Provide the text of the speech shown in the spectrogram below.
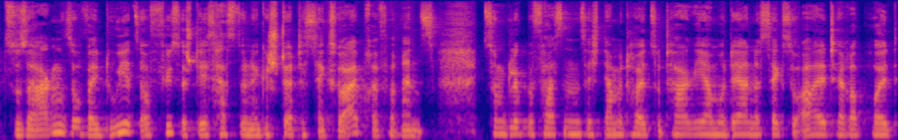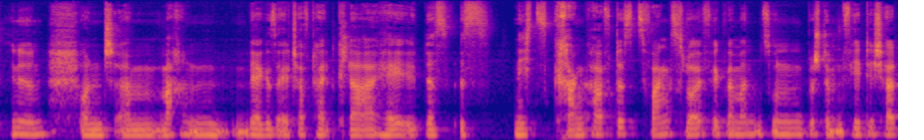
zu sagen, so weil du jetzt auf Füße stehst, hast du eine gestörte Sexualpräferenz. Zum Glück befassen sich damit heutzutage ja moderne SexualtherapeutInnen und ähm, machen der Gesellschaft halt klar, hey, das ist nichts Krankhaftes zwangsläufig, wenn man so einen bestimmten Fetisch hat.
